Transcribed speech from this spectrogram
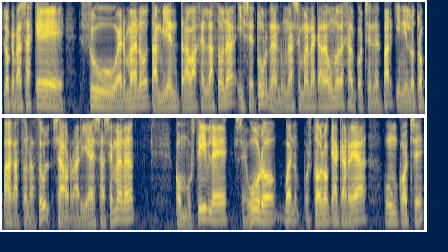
Lo que pasa es que su hermano también trabaja en la zona y se turnan. Una semana cada uno deja el coche en el parking y el otro paga zona azul. Se ahorraría esa semana combustible, seguro, bueno, pues todo lo que acarrea un coche,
